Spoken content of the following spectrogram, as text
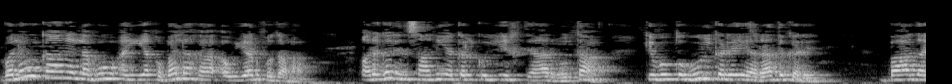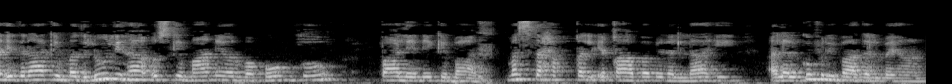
ولو کان لہو اقبل او یرفضہ اور اگر انسانی عقل کو یہ اختیار ہوتا کہ وہ قبول کرے یا رد کرے، بعد ادرا کے بدلو لہا اس کے معنی اور مفہوم کو پا لینے کے بعد، مستحق العقاب من اللہ الکفر بعد البیان۔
